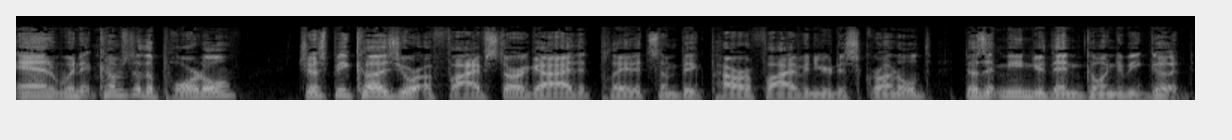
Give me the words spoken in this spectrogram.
And when it comes to the portal, just because you're a five star guy that played at some big power five and you're disgruntled doesn't mean you're then going to be good.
